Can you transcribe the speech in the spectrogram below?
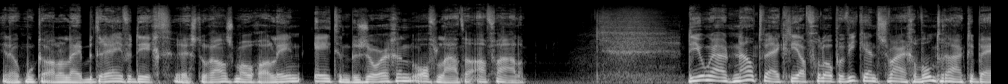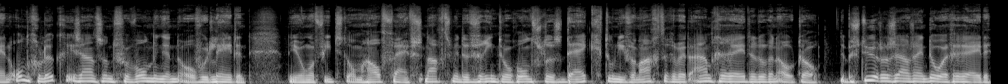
En ook moeten allerlei bedrijven dicht. Restaurants mogen alleen eten bezorgen of laten afhalen. De jongen uit Naaldwijk die afgelopen weekend zwaar gewond raakte bij een ongeluk is aan zijn verwondingen overleden. De jongen fietste om half vijf s'nachts met een vriend door Honslersdijk toen hij van achteren werd aangereden door een auto. De bestuurder zou zijn doorgereden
